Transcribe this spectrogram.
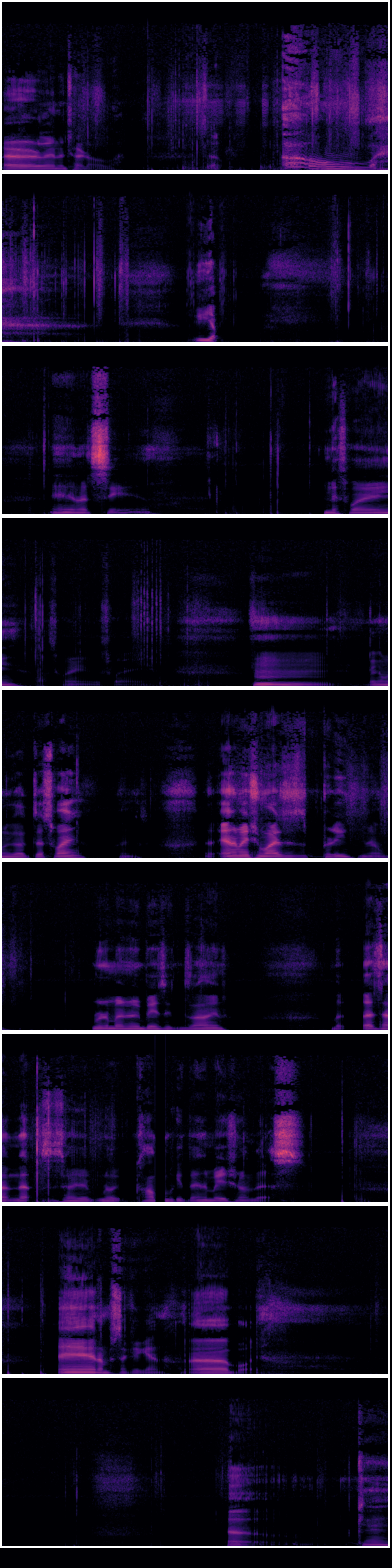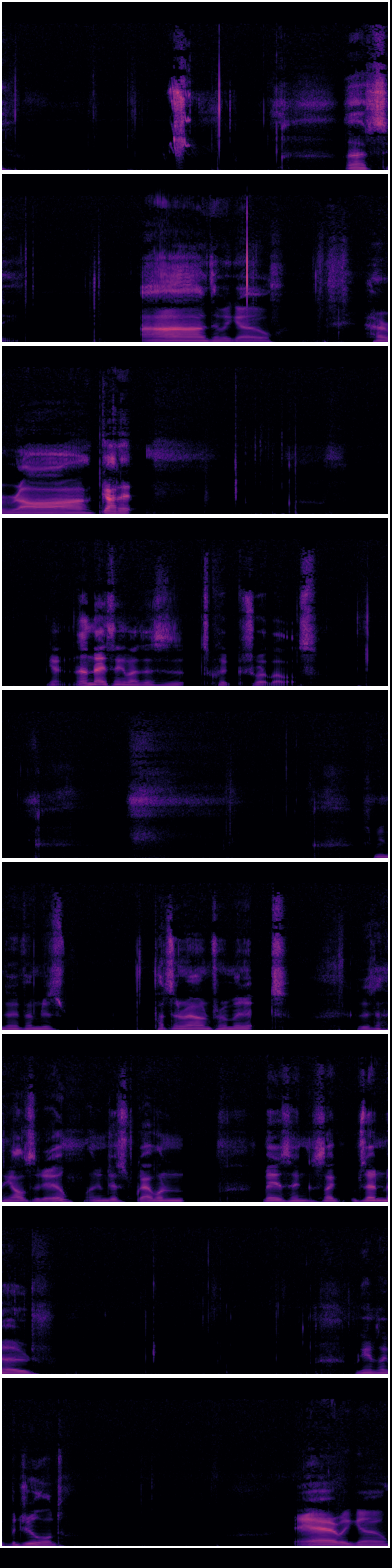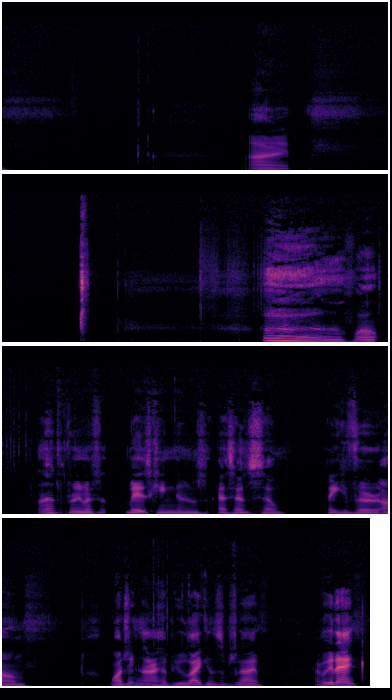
than a turtle. So, oh, yep. And let's see. This way, this way, this way. Hmm. Think I'm gonna go this way. Animation wise, this is pretty, you know, rudimentary basic design. But that's not necessary to really complicate the animation on this. And I'm stuck again. Oh boy. Oh. Okay. Let's see. Ah, there we go. Hurrah! Got it! Yeah, the nice thing about this is it's quick, short levels. Which means that if I'm just putzing around for a minute, there's nothing else to do, I can just grab one amazing. It's like Zen mode. Games like Bejeweled. There we go. Alright. well, that's pretty much Maze King in essence, so thank you for um watching. I hope you like and subscribe. Have a good day.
